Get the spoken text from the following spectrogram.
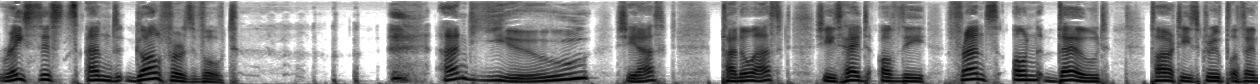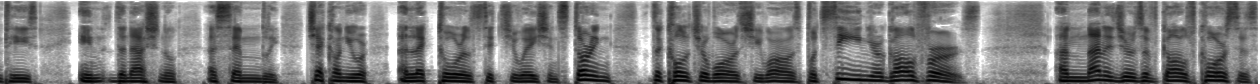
racists and golfers vote. and you, she asked. Panot asked. She's head of the France Unbowed Party's group of MPs in the National Assembly. Check on your electoral situation. Stirring the culture wars she was, but senior golfers and managers of golf courses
